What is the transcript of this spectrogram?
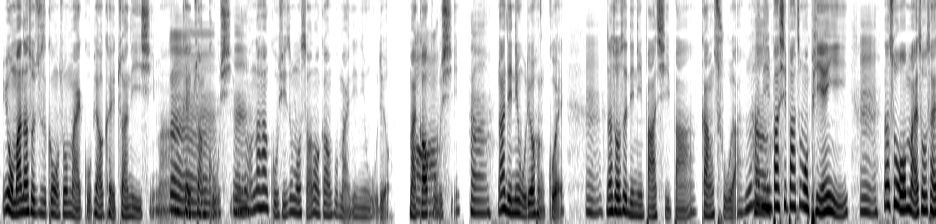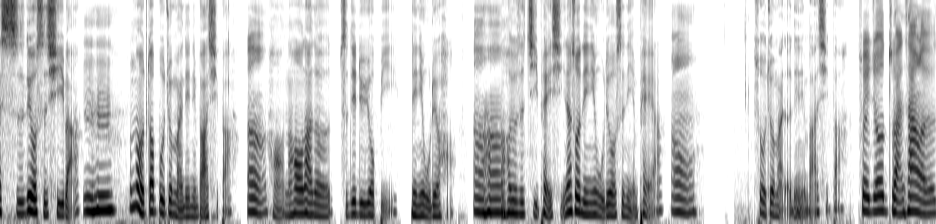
因为我妈那时候就是跟我说买股票可以赚利息嘛，可以赚股息。我说那他股息这么少，那我干嘛不买零零五六？买高股息，嗯，那零零五六很贵，嗯，那时候是零零八七八刚出来，说零零八七八这么便宜，嗯，那时候我买的时候才十六十七吧，嗯哼，那我倒不如就买零零八七八，嗯，好，然后它的实际率又比零零五六好，嗯哼，然后又是季配息，那时候零零五六是年配啊，嗯，所以我就买了零零八七八，所以就转上了，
